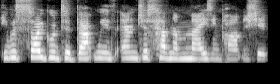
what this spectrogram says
He was so good to bat with and just had an amazing partnership.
